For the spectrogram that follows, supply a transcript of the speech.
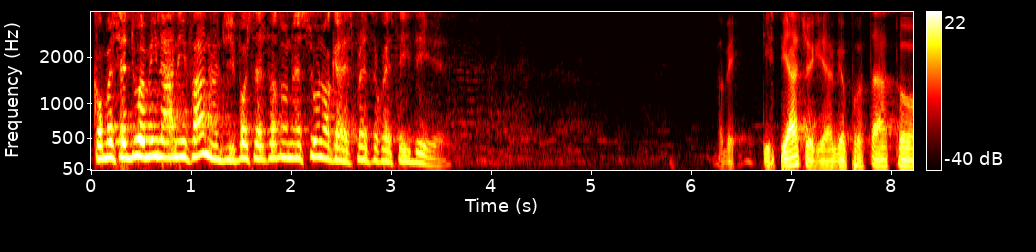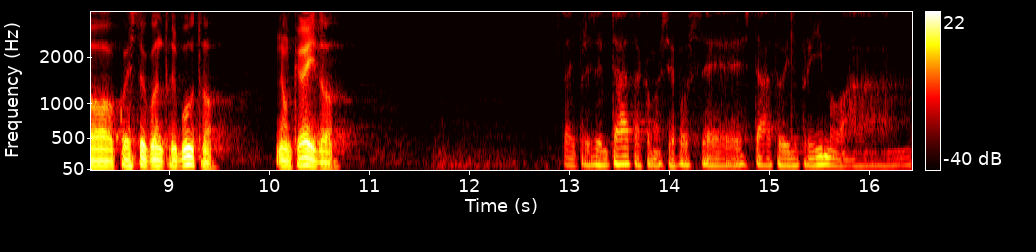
Come se duemila anni fa non ci fosse stato nessuno che ha espresso queste idee. Vabbè, Ti spiace che abbia portato questo contributo? Non credo. L'hai presentata come se fosse stato il primo a...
